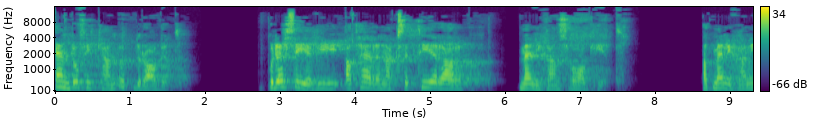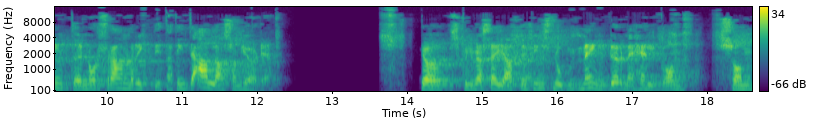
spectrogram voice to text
Ändå fick han uppdraget. Och där ser vi att Herren accepterar människans svaghet. Att människan inte når fram riktigt, att det inte är alla som gör det. Jag skulle vilja säga att det finns nog mängder med helgon som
